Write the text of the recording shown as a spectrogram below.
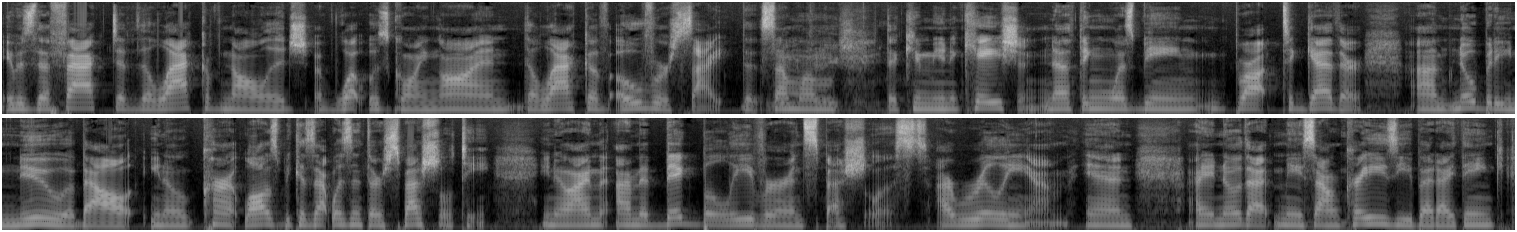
It was the fact of the lack of knowledge of what was going on, the lack of oversight that someone, the communication, nothing was being brought together. Um, nobody knew about you know current laws because that wasn't their specialty. You know, I'm I'm a big believer in specialists. I really am, and I know that may sound crazy, but I think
